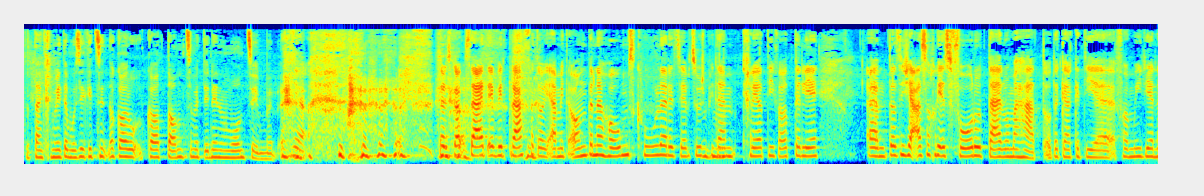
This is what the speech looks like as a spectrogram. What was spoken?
Da denke ich mir, da muss ich jetzt nicht noch gar, gar tanzen mit ihnen im Wohnzimmer. Ja. du hast gerade gesagt, ihr trefft euch auch mit anderen Homeschoolern, jetzt eben zum Beispiel in diesem Kreativatelier. Ähm, das ist ja auch so ein, bisschen ein Vorurteil, das man hat, oder gegen die Familien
